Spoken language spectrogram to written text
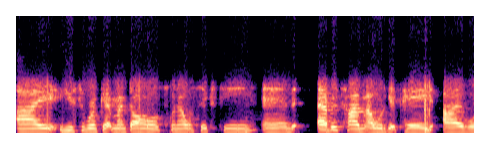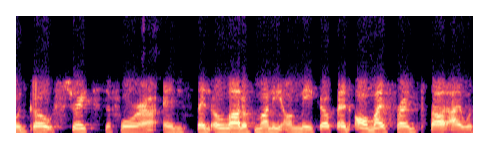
I used to work at McDonald's when I was 16, and every time I would get paid, I would go straight to Sephora and spend a lot of money on makeup. And all my friends thought I was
